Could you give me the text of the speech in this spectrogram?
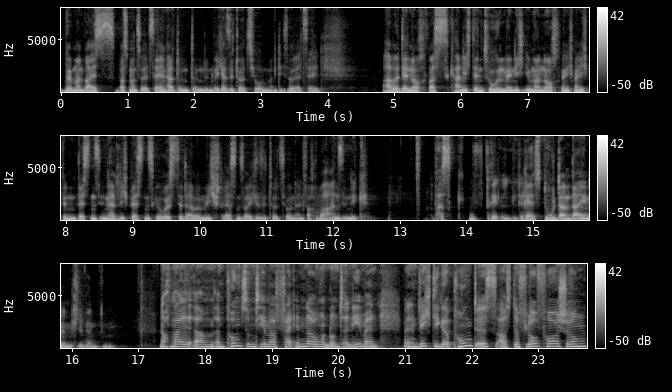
wenn man weiß, was man zu erzählen hat und, und in welcher Situation man die so erzählt. Aber dennoch, was kann ich denn tun, wenn ich immer noch, wenn ich meine, ich bin bestens inhaltlich bestens gerüstet, aber mich stressen solche Situationen einfach wahnsinnig. Was rätst du dann deinen Klienten? Nochmal ähm, ein Punkt zum Thema Veränderung und Unternehmen. Ein wichtiger Punkt ist aus der Flow-Forschung,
